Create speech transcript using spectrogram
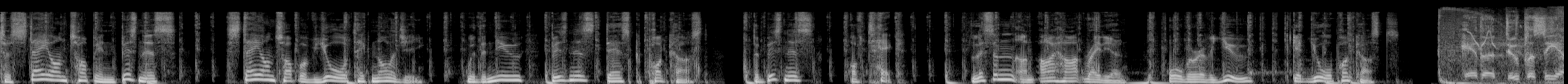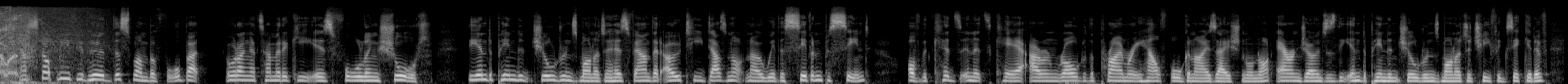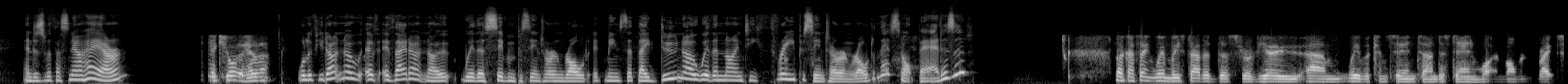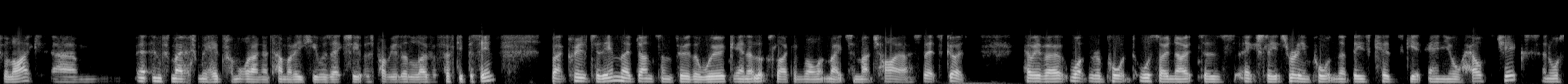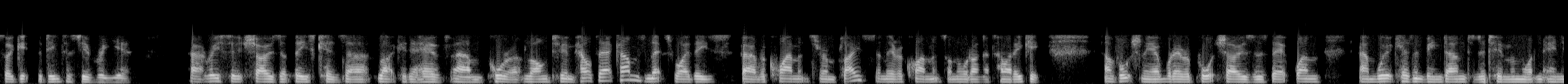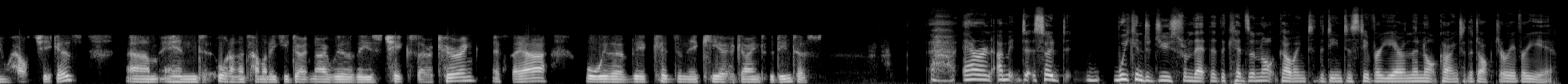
To stay on top in business, stay on top of your technology with the new Business Desk podcast, The Business of Tech. Listen on iHeartRadio or wherever you get your podcasts. Heather du Plessis-Allen. Now, stop me if you've heard this one before, but Oranga Tamariki is falling short. The Independent Children's Monitor has found that OT does not know whether 7% of the kids in its care are enrolled with a primary health organisation or not. Arran Jones is the Independent Children's Monitor Chief Executive and is with us now. Hey, Arran. Thank you, Heather. Well, if you don't know, if, if they don't know whether 7% are enrolled, it means that they do know whether 93% are enrolled, and that's not bad, is it? Look, I think when we started this review, um, we were concerned to understand what enrolment rates were like. Um, information we had from Oranga Tamariki was actually it was probably a little over 50%. But credit to them, they've done some further work, and it looks like enrolment rates are much higher, so that's good. However, what the report also notes is actually it's really important that these kids get annual health checks and also get the dentist every year. Uh, research shows that these kids are likely to have um, poorer long term health outcomes, and that's why these uh, requirements are in place and they're requirements on Oranga Tamariki. Unfortunately, what our report shows is that one, um, work hasn't been done to determine what an annual health check is, um, and Oranga Tamariki don't know whether these checks are occurring, if they are, or whether their kids and their care are going to the dentist. Arran, I mean, so we can deduce from that that the kids are not going to the dentist every year and they're not going to the doctor every year.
